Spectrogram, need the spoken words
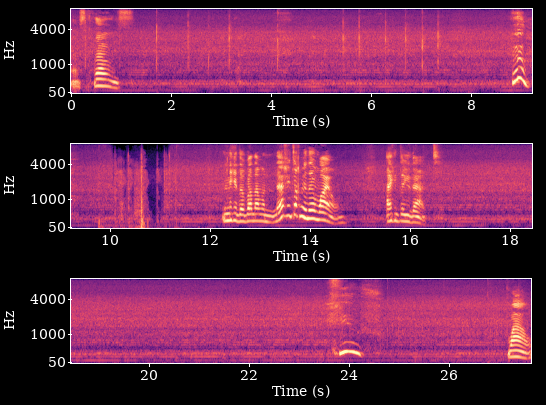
That was close. Whew. Okay, though, about that one, that actually took me a little while. I can tell you that. Phew. Wow.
